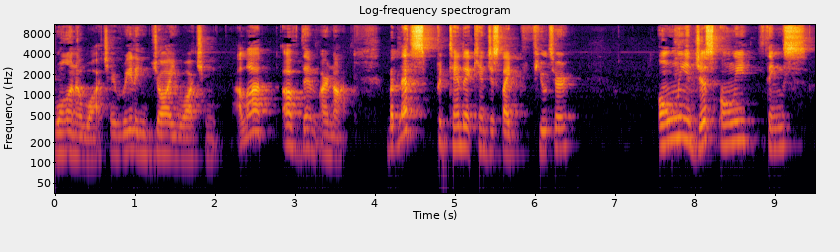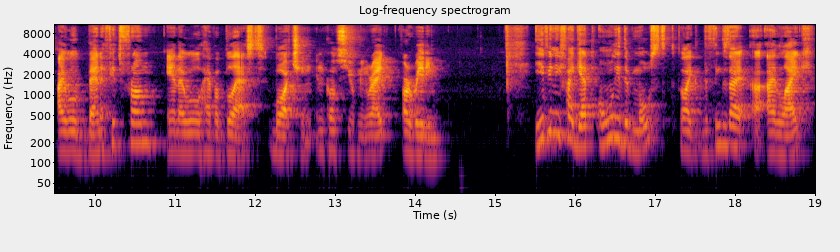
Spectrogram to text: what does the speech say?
want to watch. I really enjoy watching. A lot of them are not. But let's pretend I can just like filter only and just only things I will benefit from and I will have a blast watching and consuming, right? Or reading. Even if I get only the most, like the things that I, I like,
